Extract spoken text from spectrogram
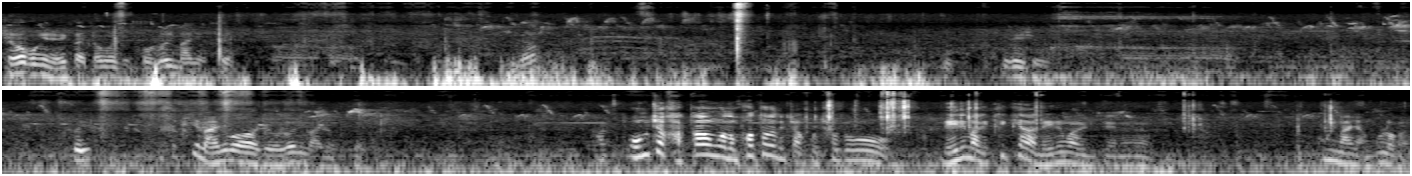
제가 보기엔 여기까지 떨어지고 롤이 많이 없어요. 그냥 이런 식으로. 그 습기 많이 먹어가지고 롤이 많이 없어요. 가- 엄청 가까운 거는 퍼터 그립 잡고 쳐도 내리막이 특히나 내리막일 때는 공이 많이 안 굴러가요.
